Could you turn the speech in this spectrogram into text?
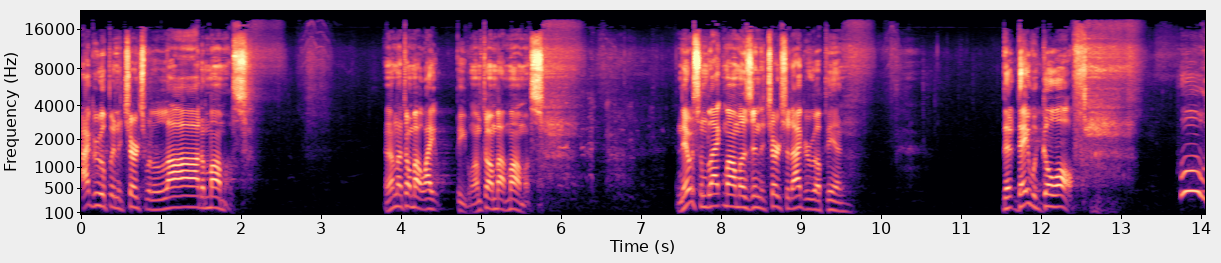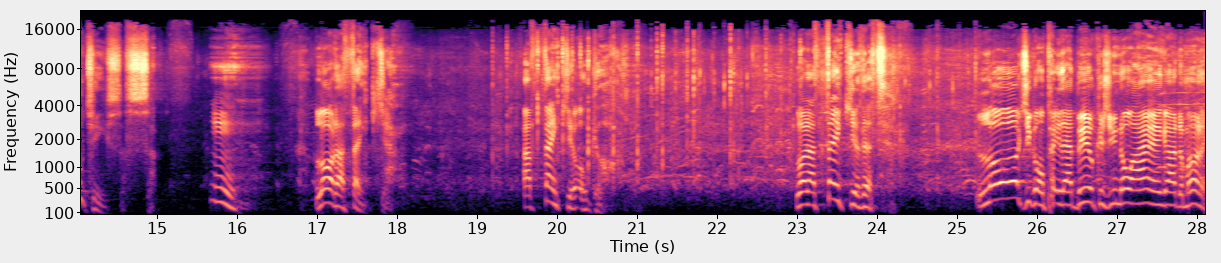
I grew up in a church with a lot of mamas. And I'm not talking about white people, I'm talking about mamas. And there were some black mamas in the church that I grew up in that they would go off. Oh, Jesus. Mm. Lord, I thank you. I thank you, oh God. Lord, I thank you that, Lord, you're gonna pay that bill because you know I ain't got the money.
